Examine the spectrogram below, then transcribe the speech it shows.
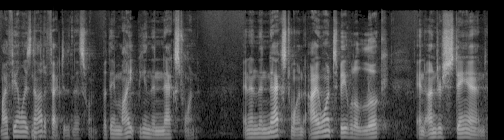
my family's not affected in this one, but they might be in the next one. And in the next one, I want to be able to look and understand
